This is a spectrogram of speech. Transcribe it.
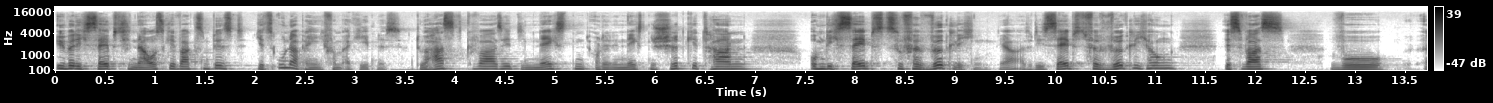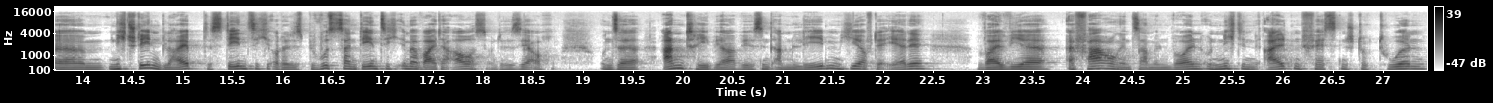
über dich selbst hinausgewachsen bist, jetzt unabhängig vom Ergebnis. Du hast quasi den nächsten oder den nächsten Schritt getan, um dich selbst zu verwirklichen. Ja, also die Selbstverwirklichung ist was, wo ähm, nicht stehen bleibt. Das dehnt sich oder das Bewusstsein dehnt sich immer weiter aus. Und das ist ja auch unser Antrieb. Ja, wir sind am Leben hier auf der Erde, weil wir Erfahrungen sammeln wollen und nicht in alten festen Strukturen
